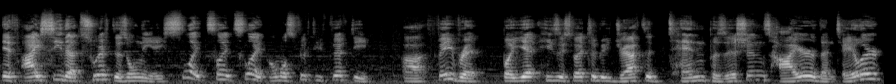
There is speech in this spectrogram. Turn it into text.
if I see that Swift is only a slight, slight, slight, almost 50-50 uh, favorite, but yet he's expected to be drafted 10 positions higher than Taylor,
